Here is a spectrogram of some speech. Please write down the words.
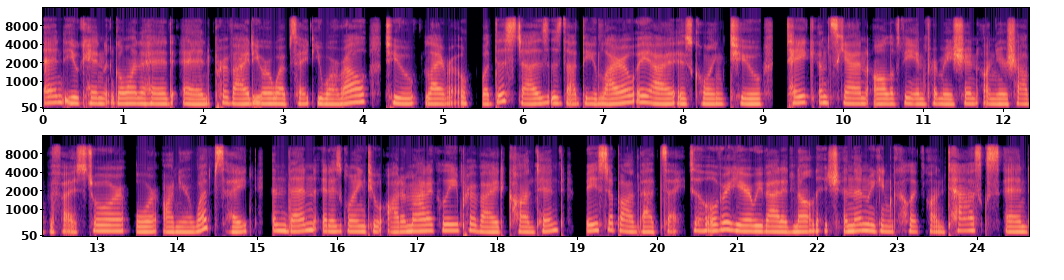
and you can go on ahead and provide your website URL to Lyro. What this does is that the Lyro AI is going to take and scan all of the information on your Shopify store or on your website, and then it is going to automatically provide content based upon that site. So over here, we've added knowledge and then we can click on tasks and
